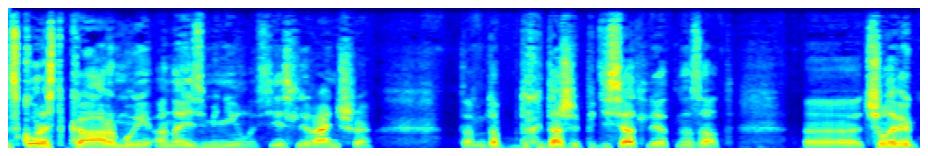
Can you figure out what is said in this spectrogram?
скорость кармы, она изменилась. Если раньше там, даже 50 лет назад, э, человек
